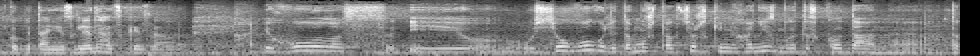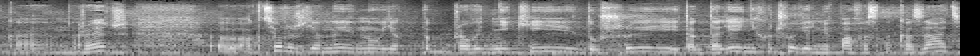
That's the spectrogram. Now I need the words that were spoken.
такое пытанне з глядацкай залы і голас і ўсё ўвогуле таму што акцёрскі механізм гэта складаная такая рэч. Акцёры ж яны ну як праваднікі душы і так далей не хачу вельмі пафасна казаць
